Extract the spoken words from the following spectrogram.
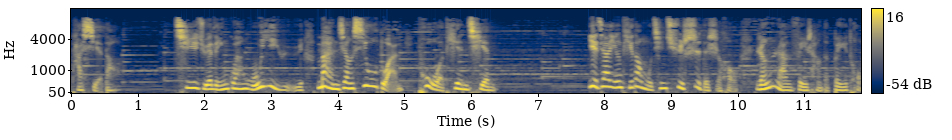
他写道：“七绝灵关无一语，漫江修短破天堑。”叶嘉莹提到母亲去世的时候，仍然非常的悲痛。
